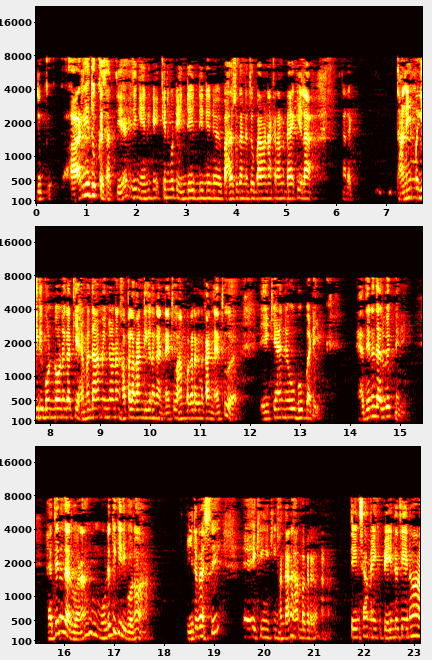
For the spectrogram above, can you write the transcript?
දුක් ආර්ය දුක්ඛ සත්‍ය. ඉතින් එක්කෙනෙකුට ඉන්නේ ඉන්නේ පහසු ගන්න තු භාවනා කරන්න බෑ කියලා අර තනින්ම ගිරි බොන්න ඕන ගතිය හැමදාම ඉන්නවනම් හපල කණ්ඩි ඉගෙන ගන්න නැතුව හම්බ කරගෙන ගන්න නැතුව ඒ කියන්නේ ඌ බුබ්බඩෙක්. හැදෙන දරුවෙක් නෙවෙයි. හැදෙන දරුවා නම් මුලදි කිරි බොනවා. ඊට පස්සේ එකින් එකින් හඳන හම්බ කරගෙන යනවා. ඒ නිසා මේක පේන්න තියෙනවා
